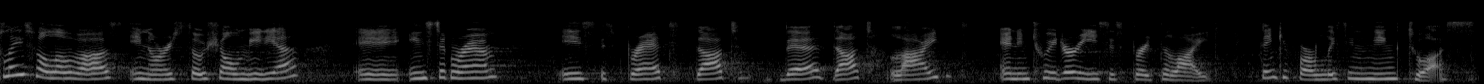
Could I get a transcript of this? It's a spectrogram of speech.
Please follow us in our social media. Uh, Instagram is spread.the.light and in Twitter is spread light. Thank you for listening to us.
